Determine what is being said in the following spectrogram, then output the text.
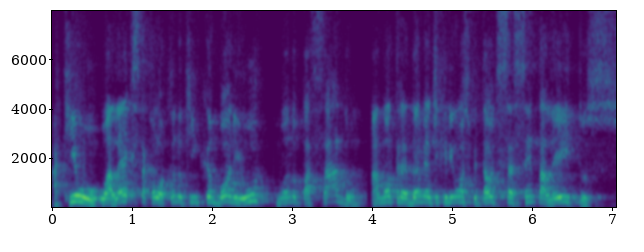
Aqui o, o Alex está colocando que em Camboriú, no ano passado, a Notre Dame adquiriu um hospital de 60 leitos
